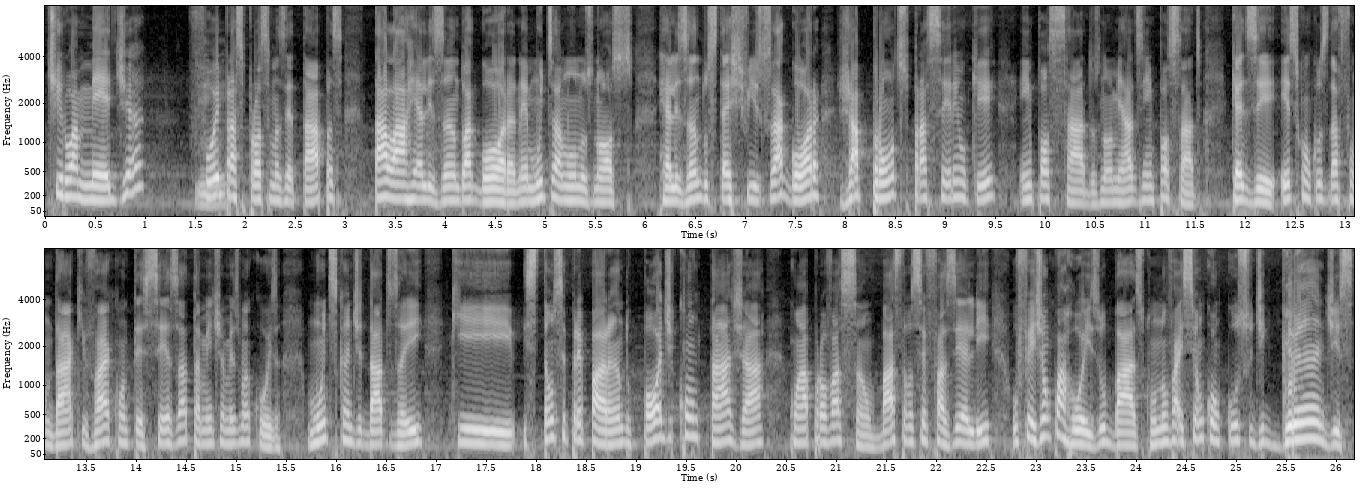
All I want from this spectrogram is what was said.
tirou a média foi uhum. para as próximas etapas, tá lá realizando agora, né? Muitos alunos nossos realizando os testes físicos agora, já prontos para serem o quê? Empossados, nomeados e empossados. Quer dizer, esse concurso da Fundac vai acontecer exatamente a mesma coisa. Muitos candidatos aí que estão se preparando, pode contar já com a aprovação. Basta você fazer ali o feijão com arroz, o básico. Não vai ser um concurso de grandes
